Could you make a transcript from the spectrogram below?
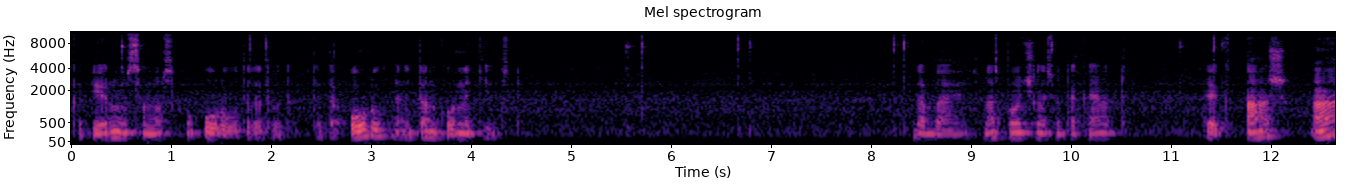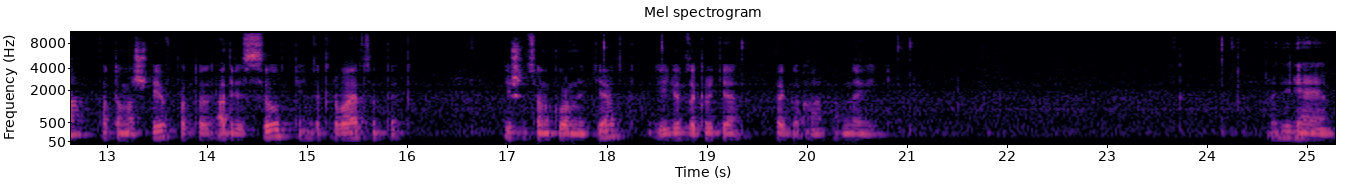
Копирую само URL, вот этот вот. Вот это URL, это анкорный текст. Добавить. У нас получилась вот такая вот тег h, a, потом href, потом адрес ссылки, закрывается тег. Пишется анкорный текст и идет закрытие тега a, обновить. Проверяем.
